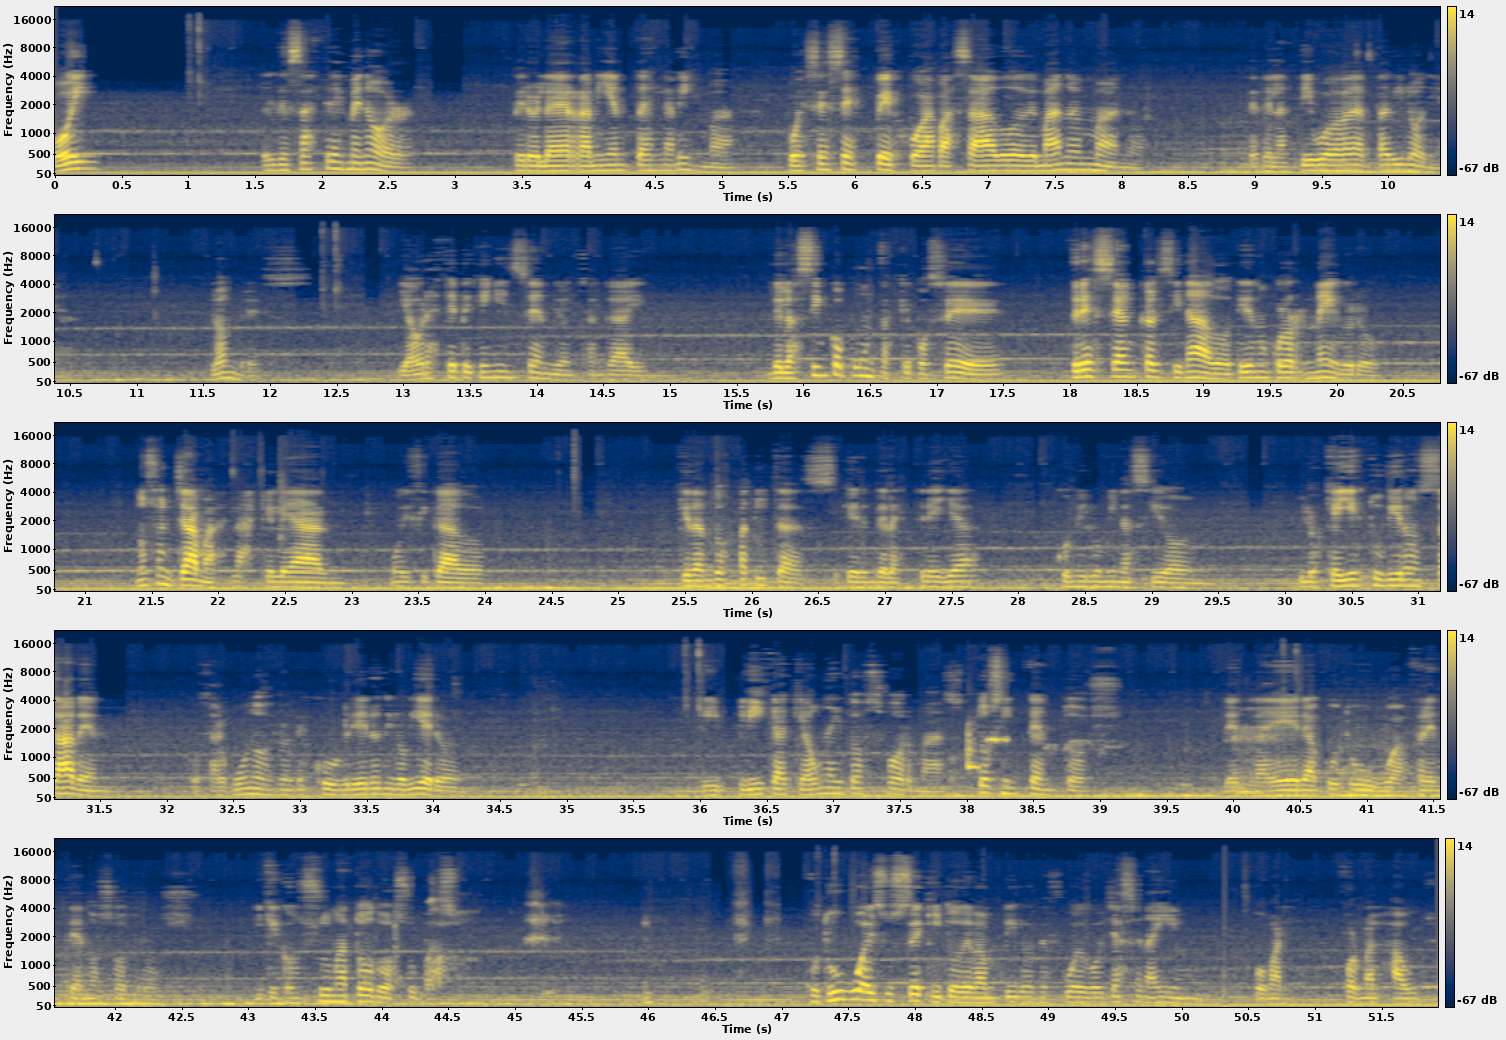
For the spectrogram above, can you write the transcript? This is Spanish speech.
Hoy, el desastre es menor, pero la herramienta es la misma, pues ese espejo ha pasado de mano en mano, desde la antigua Babilonia, Londres, y ahora este pequeño incendio en Shanghái. De las cinco puntas que posee, tres se han calcinado, tienen un color negro. No son llamas las que le han modificado. Quedan dos patitas, si quieren, de la estrella con iluminación. Y los que ahí estuvieron saben, pues algunos lo descubrieron y lo vieron, que implica que aún hay dos formas, dos intentos de traer a Kutuwa frente a nosotros y que consuma todo a su paso. Kutuwa y su séquito de vampiros de fuego yacen ahí en Formal, Formal House,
